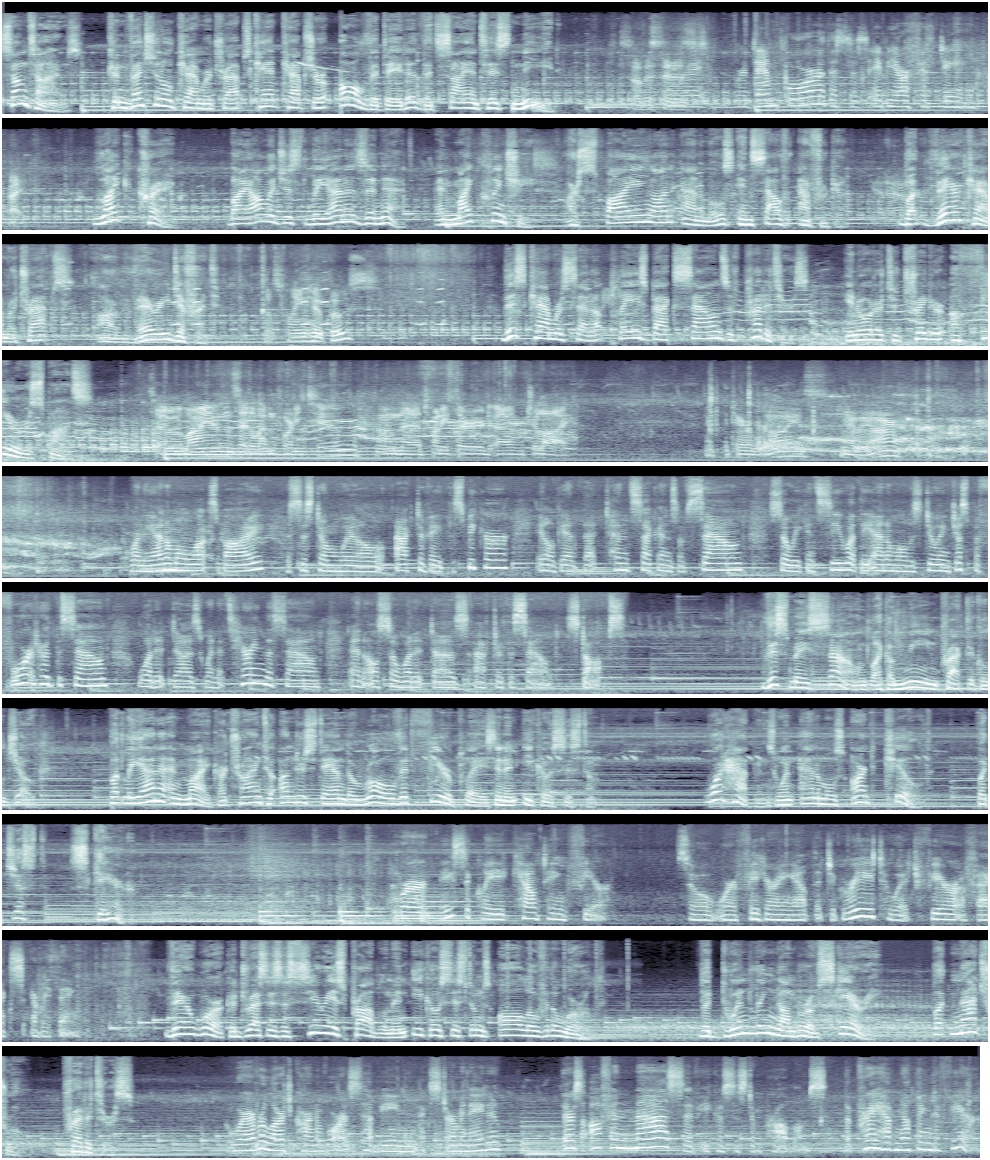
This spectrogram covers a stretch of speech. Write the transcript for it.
Sometimes, conventional camera traps can't capture all the data that scientists need. So this is Right, we're DAM 4, this is ABR 15. right. Like Craig, biologist Liana Zanette and Mike Clinchy are spying on animals in South Africa. But their camera traps are very different. Those plain hoopoes. This camera setup plays back sounds of predators in order to trigger a fear response. So lions at 11:42 on the 23rd of July. Make a terrible noise. There we are. When the animal walks by, the system will activate the speaker. It'll get that 10 seconds of sound so we can see what the animal was doing just before it heard the sound, what it does when it's hearing the sound, and also what it does after the sound stops. This may sound like a mean practical joke, but Liana and Mike are trying to understand the role that fear plays in an ecosystem. What happens when animals aren't killed, but just scared? We're basically counting fear. So we're figuring out the degree to which fear affects everything. Their work addresses a serious problem in ecosystems all over the world. The dwindling number of scary, but natural, predators. Wherever large carnivores have been exterminated, there's often massive ecosystem problems. The prey have nothing to fear.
